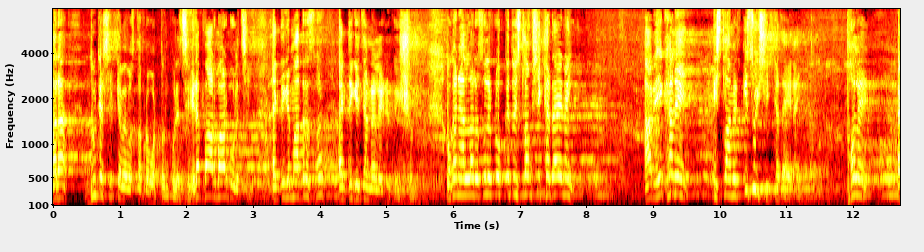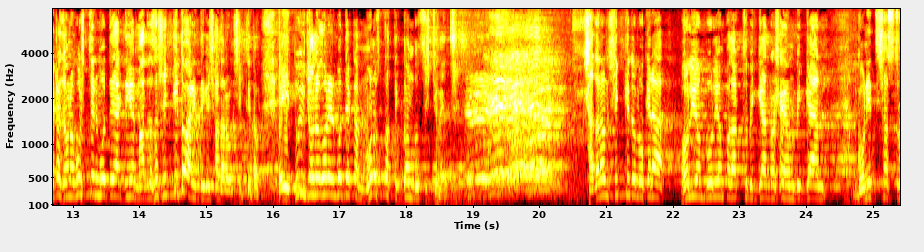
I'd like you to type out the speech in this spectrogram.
তারা দুইটা শিক্ষা ব্যবস্থা প্রবর্তন করেছে। এটা বারবার বলেছি, একদিকে মাদ্রাসা, একদিকে জেনারেল এডুকেশন ওখানে আল্লাহ রসুলের প্রকৃত ইসলাম শিক্ষা দেয় নাই, আর এখানে ইসলামের কিছুই শিক্ষা দেয় নাই। ফলে একটা জনগোষ্ঠীর মধ্যে একদিকে মাদ্রাসা শিক্ষিত, আরেকদিকে সাধারণ শিক্ষিত। এই দুই জনগণের মধ্যে একটা মনস্তাত্ত্বিক দ্বন্দ্ব সৃষ্টি হয়েছে। সাধারণ শিক্ষিত লোকেরা ভলিউম ভলিউম পদার্থ বিজ্ঞান রসায়ন বিজ্ঞান, গণিত, শাস্ত্র,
